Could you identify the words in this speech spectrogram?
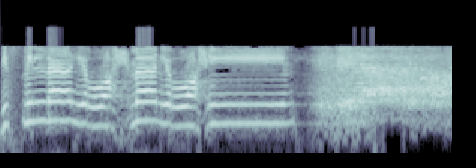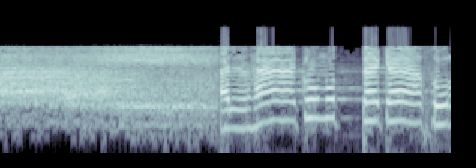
بسم اللہ الرحمن الرحیم۔ الہاکم التکاثر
